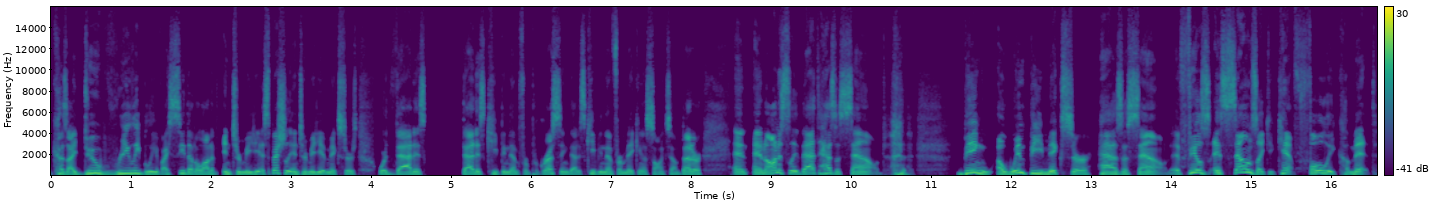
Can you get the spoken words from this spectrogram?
because I do really believe I see that a lot of intermediate, especially intermediate mixers, where that is that is keeping them from progressing that is keeping them from making a song sound better. And and honestly that has a sound. Being a wimpy mixer has a sound. It feels it sounds like you can't fully commit.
